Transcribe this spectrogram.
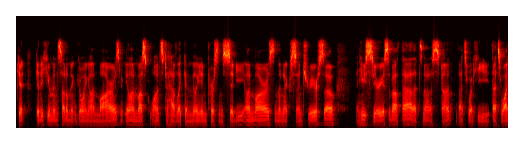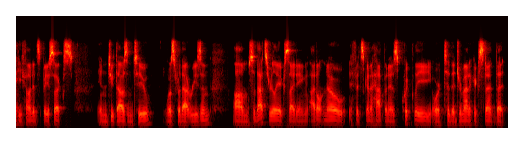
get get a human settlement going on Mars. Elon Musk wants to have like a million person city on Mars in the next century or so, and he's serious about that. That's not a stunt. That's what he. That's why he founded SpaceX in 2002. Was for that reason. Um, so that's really exciting. I don't know if it's going to happen as quickly or to the dramatic extent that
